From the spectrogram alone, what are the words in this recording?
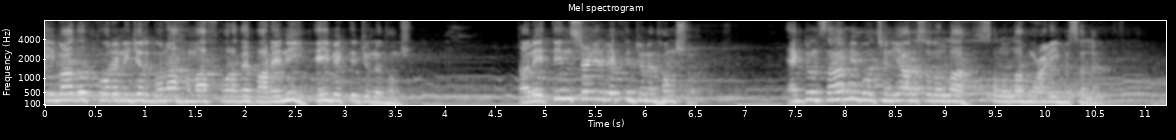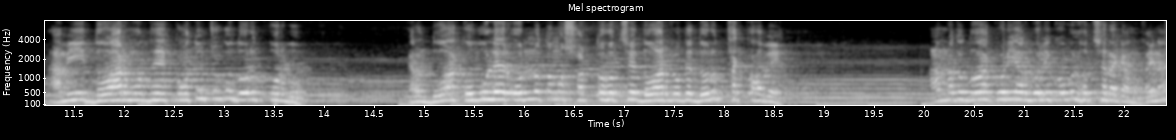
ইবাদত করে নিজের গোনাহ মাফ করাতে পারেনি, এই ব্যক্তির জন্য ধ্বংস। তাহলে এই তিন শ্রেণির ব্যক্তির জন্য ধ্বংস। একজন সাহাবী বলছেন, ইয়া রসল্লাহ সাল্লাহ আলী হুসাল্লাম আমি দোয়ার মধ্যে কতটুকু দরুদ পড়ব? কারণ দোয়া কবুলের অন্যতম শর্ত হচ্ছে দোয়ার মধ্যে দরুদ থাকতে হবে। আমরা তো দোয়া করি আর বলি কবুল হচ্ছে না কেন, তাই না?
